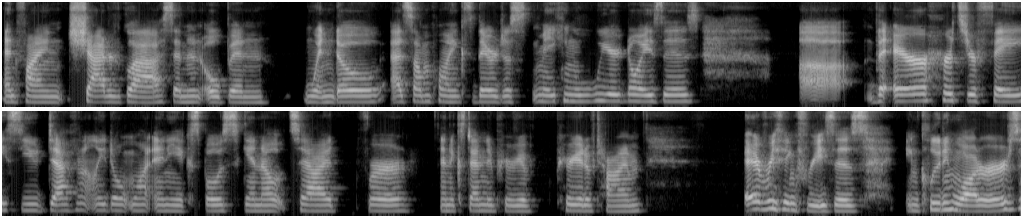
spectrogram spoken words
and find shattered glass and an open window at some point because they're just making weird noises. Uh, the air hurts your face. You definitely don't want any exposed skin outside for an extended period of period of time, everything freezes, including waterers.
